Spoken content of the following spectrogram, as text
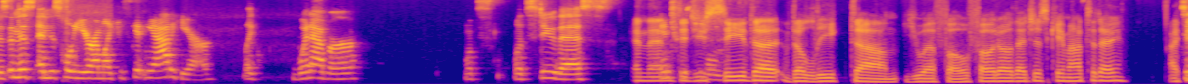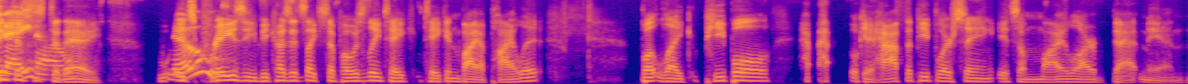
This and this and this whole year, I'm like, just get me out of here. Like whenever. Let's let's do this. And then did you see the the leaked um, UFO photo that just came out today? I think Today? this is No. today. W- It's crazy because it's like supposedly take taken by a pilot, but like people, ha- ha- okay, half the people are saying it's a mylar Batman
